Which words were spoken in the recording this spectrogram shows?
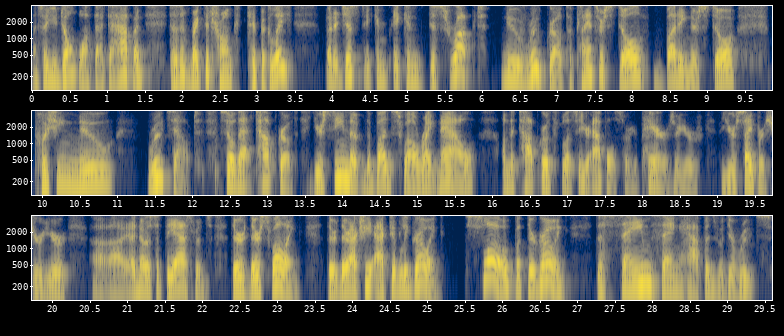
And so you don't want that to happen. It doesn't break the trunk typically, but it just it can it can disrupt new root growth. The plants are still budding. They're still pushing new roots out. So that top growth, you're seeing the, the bud swell right now on the top growth of, let's say, your apples or your pears or your your cypress, your your. Uh, I noticed that the aspens, they're they're swelling. They're they're actually actively growing, slow, but they're growing. The same thing happens with your roots.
